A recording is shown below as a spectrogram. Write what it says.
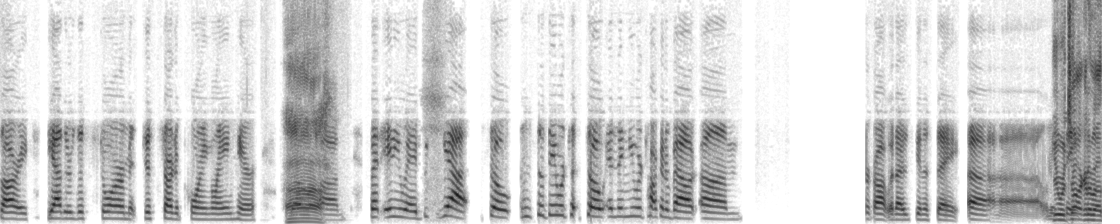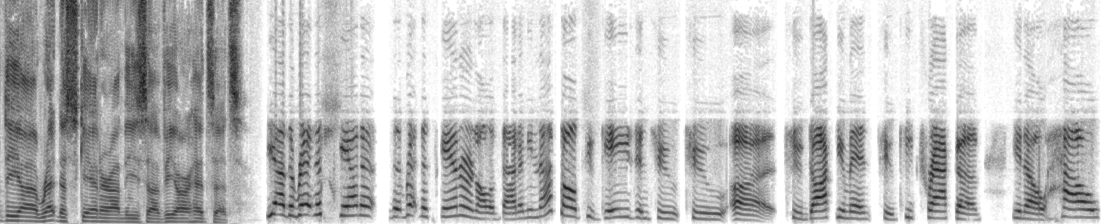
sorry. Yeah, there's a storm. It just started pouring rain here. Ah. um, but anyway, but yeah. So, so they were. T- so, and then you were talking about. Um, forgot what I was going to say. Uh, You were think. talking about the uh, retina scanner on these uh, VR headsets. Yeah, the retina scanner, the retina scanner, and all of that. I mean, that's all to gauge and to to uh, to document, to keep track of, you know, how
